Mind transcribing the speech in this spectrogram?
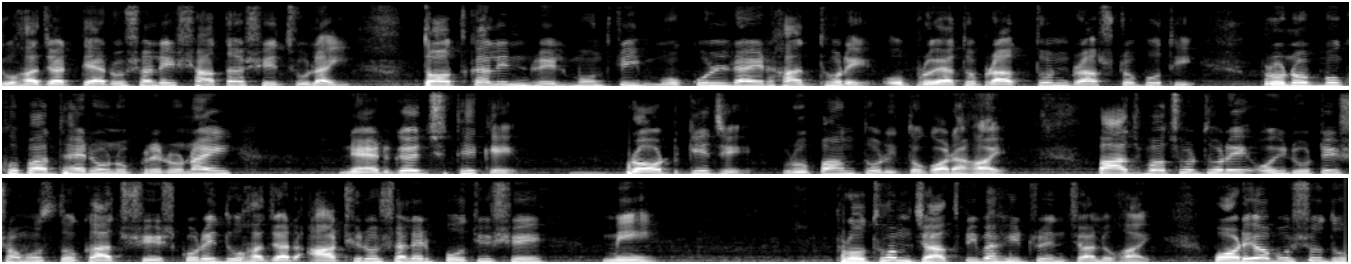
দু হাজার তেরো সালের সাতাশে জুলাই তৎকালীন রেলমন্ত্রী মুকুল রায়ের হাত ধরে ও প্রয়াত প্রাক্তন রাষ্ট্রপতি প্রণব মুখোপাধ্যায়ের অনুপ্রেরণায় ন্যারগেজ থেকে ব্রডগেজে রূপান্তরিত করা হয়। পাঁচ বছর ধরে ওই রুটে সমস্ত কাজ শেষ করে দু হাজার আঠেরো সালের পঁচিশে মে প্রথম যাত্রীবাহী ট্রেন চালু হয়। পরে অবশ্য দু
